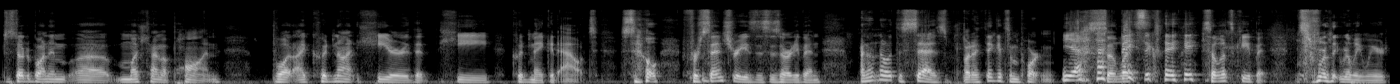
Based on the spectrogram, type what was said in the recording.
bestowed upon him uh, much time upon. But I could not hear that he could make it out. So for centuries, this has already been. I don't know what this says, but I think it's important. yeah, So let's, basically. so let's keep it. It's really, really weird.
